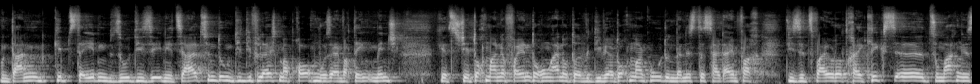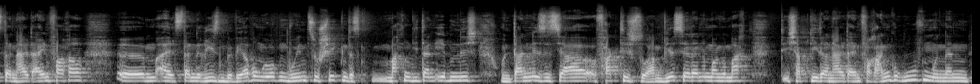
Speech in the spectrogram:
Und dann gibt es da eben so diese Initialzündung, die die vielleicht mal brauchen, wo sie einfach denken, Mensch, jetzt steht doch mal eine Veränderung an oder die wäre doch mal gut. Und dann ist das halt einfach, diese zwei oder drei Klicks äh, zu machen, ist dann halt einfacher, ähm, als dann eine Riesenbewerbung irgendwo hinzuschicken. Das machen die dann eben nicht. Und dann ist es ja faktisch, so haben wir es ja dann immer gemacht. Ich habe die dann halt einfach angerufen und dann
